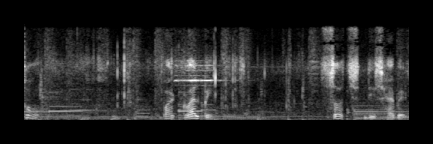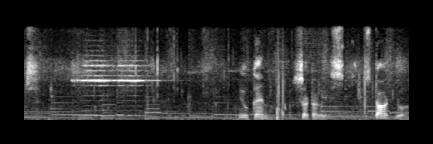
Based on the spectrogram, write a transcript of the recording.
So, by developing such these habits, you can certainly start your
